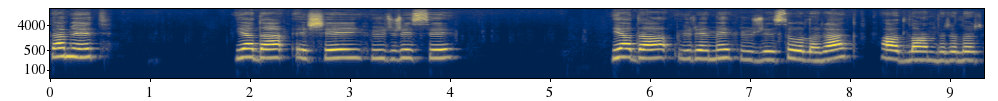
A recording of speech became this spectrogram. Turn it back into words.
gamet ya da eşey hücresi ya da üreme hücresi olarak adlandırılır.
